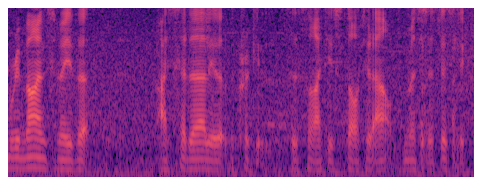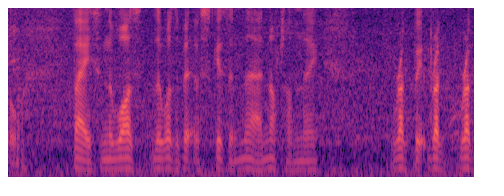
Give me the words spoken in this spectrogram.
reminds me that I said earlier that the cricket society started out from a statistical base, and there was there was a bit of schism there, not on the rugby rug, rug,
